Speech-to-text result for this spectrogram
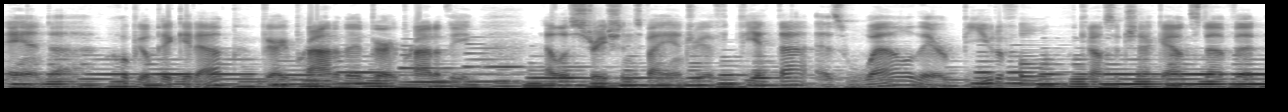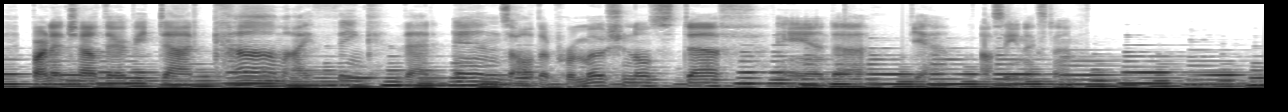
and uh, hope you'll pick it up. Very proud of it, very proud of the illustrations by Andrea Fietta as well. They're beautiful. You can also check out stuff at barnettchildtherapy.com. I think that ends all the promotional stuff. And uh, yeah, I'll see you next time.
